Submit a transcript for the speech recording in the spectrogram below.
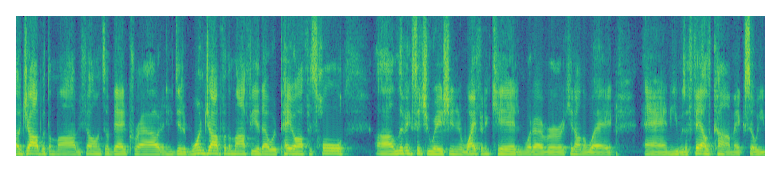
a job with the mob. He fell into a bad crowd, and he did one job for the mafia that would pay off his whole uh, living situation, a wife and a kid, and whatever, a kid on the way and he was a failed comic. So he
